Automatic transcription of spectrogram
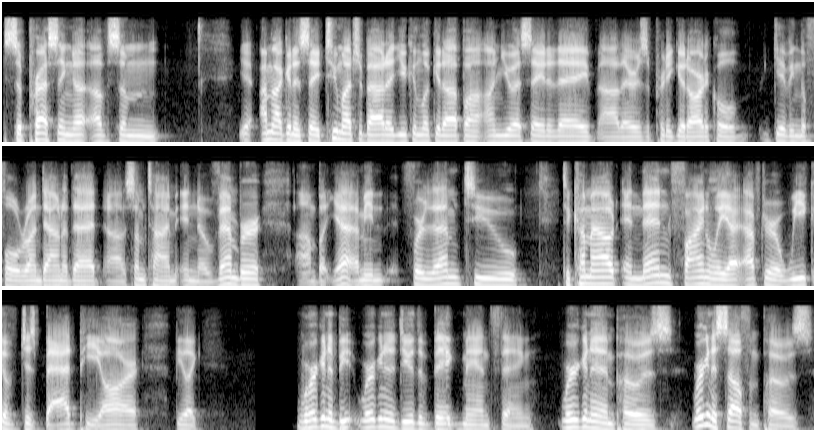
suppressing of some yeah, I'm not going to say too much about it. You can look it up on, on USA Today. Uh, there's a pretty good article giving the full rundown of that uh, sometime in November. Um, but yeah, I mean, for them to to come out and then finally, after a week of just bad PR, be like, we're gonna be we're gonna do the big man thing. We're gonna impose we're gonna self-impose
